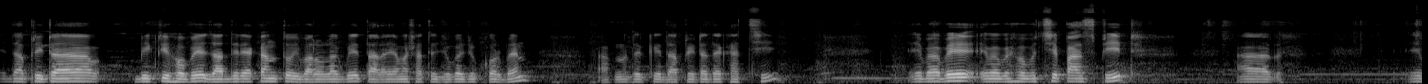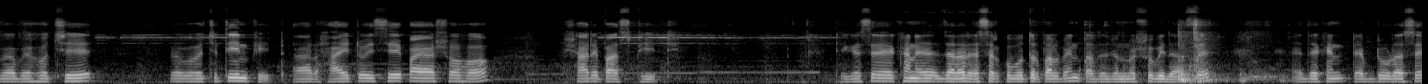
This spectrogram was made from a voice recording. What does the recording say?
এই দাপড়িটা বিক্রি হবে, যাদের একান্তই ভালো লাগবে তারাই আমার সাথে যোগাযোগ করবেন। আপনাদেরকে দাপড়িটা দেখাচ্ছি। এভাবে এভাবে হচ্ছে পাঁচ ফিট। আর এভাবে হচ্ছে এভাবে হচ্ছে তিন ফিট। আর হাইট হইছে পায়া সহ সাড়ে পাঁচ ফিট। ঠিক আছে, এখানে যারা রেসার কবুতর পালবেন তাদের জন্য সুবিধা আছে। দেখেন, ট্যাপ ডোর আছে।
